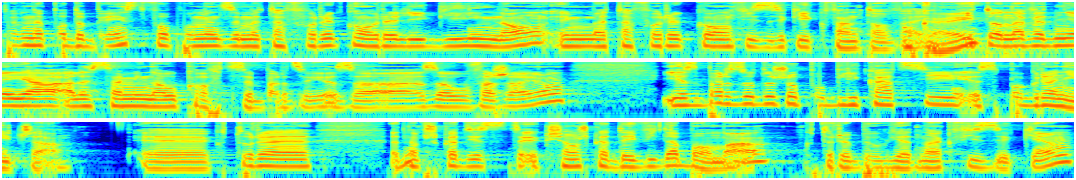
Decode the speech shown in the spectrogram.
pewne podobieństwo pomiędzy metaforyką religijną i metaforyką fizyki kwantowej. Okay. I to nawet nie ja, ale sami naukowcy bardzo je za, zauważają. Jest bardzo dużo publikacji z pogranicza e, które na przykład jest książka Davida Boma, który był jednak fizykiem,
